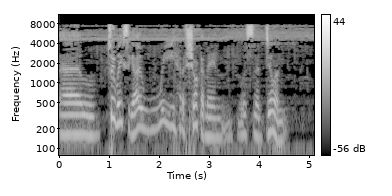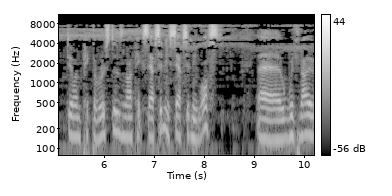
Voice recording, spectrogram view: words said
Uh, two weeks ago, we had a shocker, man. Listener Dylan. Dylan picked the Roosters and I picked South Sydney. South Sydney lost uh, with no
